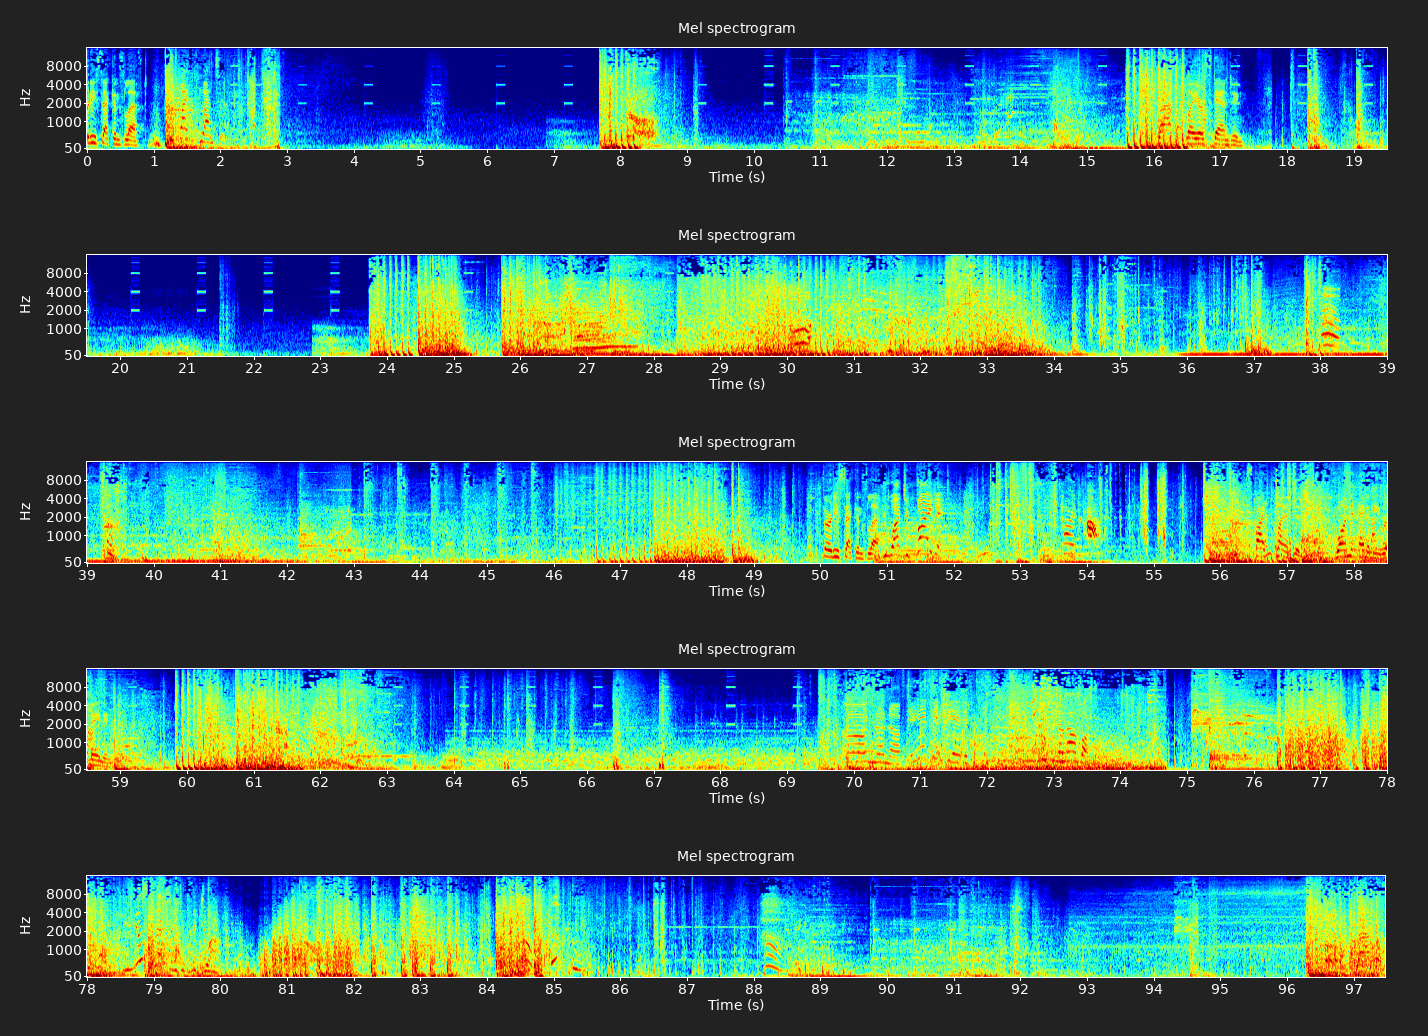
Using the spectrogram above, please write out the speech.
30 seconds left. Spike planted. Last player standing. 30 seconds left. You want to are divided! Turret out! Spike planted. One enemy remaining. Oh, no, no. Initiated! Taking alarm bot. Useless individual!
